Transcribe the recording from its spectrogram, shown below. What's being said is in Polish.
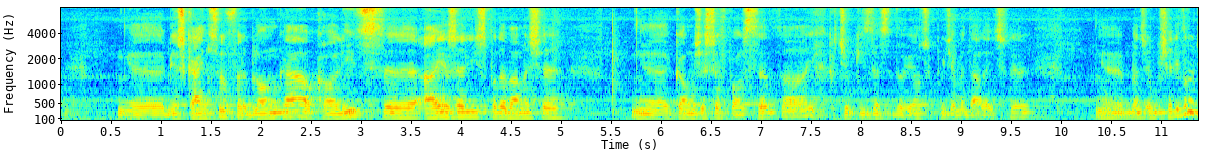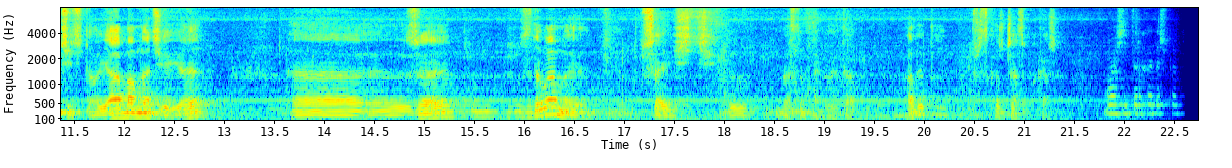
mieszkańców Elbląga, okolic, a jeżeli spodobamy się komuś jeszcze w Polsce, to ich kciuki zdecydują, czy pójdziemy dalej, czy e, będziemy musieli wrócić. No, ja mam nadzieję, e, że zdołamy przejść do następnego etapu, ale to wszystko czas pokaże. Właśnie trochę też.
